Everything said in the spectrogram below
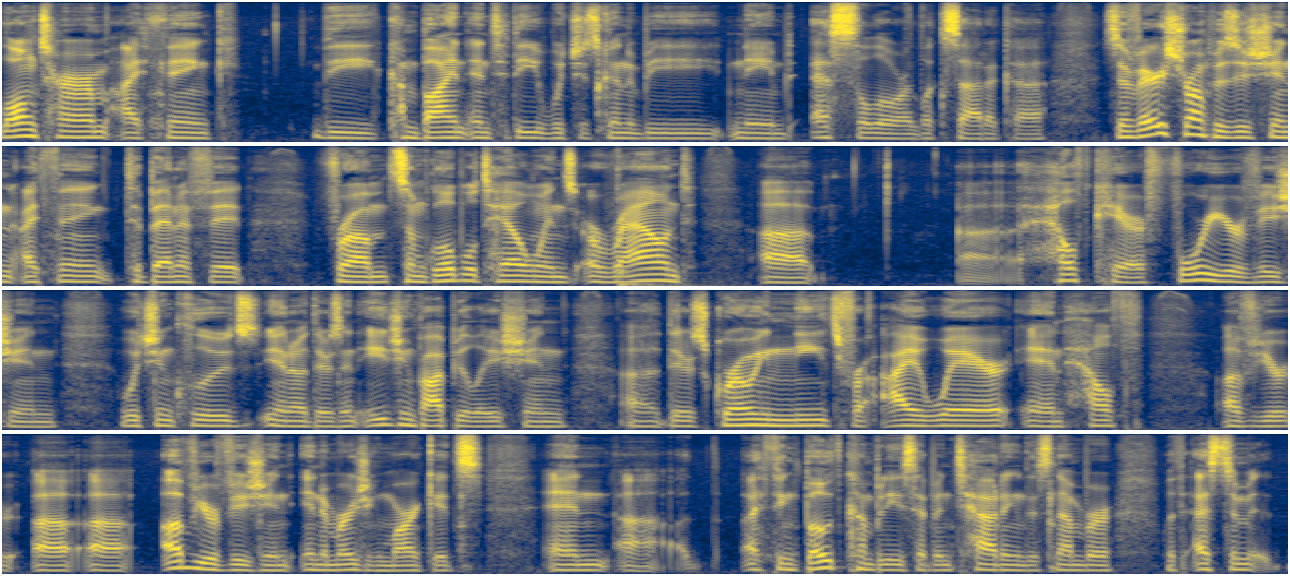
long term, I think the combined entity, which is going to be named Essilor Luxottica, it's a very strong position, I think, to benefit from some global tailwinds around. Uh, uh, healthcare for your vision, which includes, you know, there's an aging population, uh, there's growing needs for eyewear and health of your uh, uh, of your vision in emerging markets. And uh, I think both companies have been touting this number with estimate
